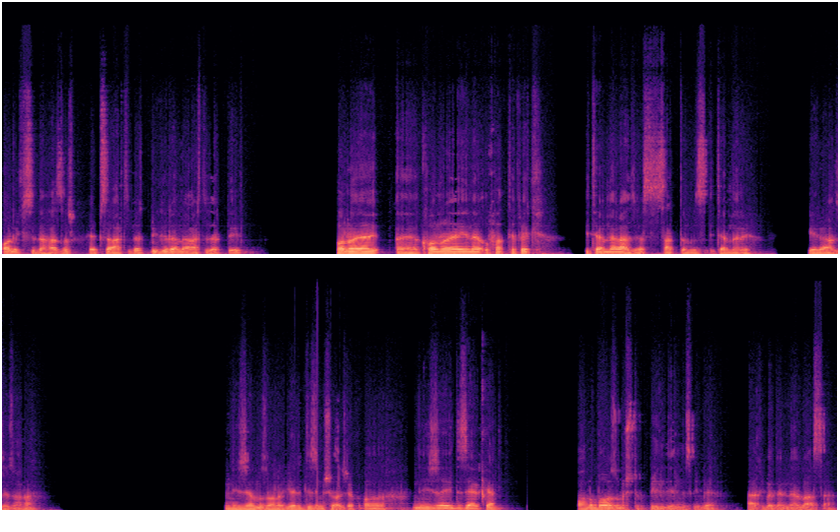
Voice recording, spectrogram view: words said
12'si de hazır. Hepsi artı 4. Bir Grene artı 4 değil. Konroya, e, Konroya yine ufak tefek itemler alacağız. Sattığımız itemleri geri alacağız ona. Ninja'mız onu geri dizmiş olacak. O Ninja'yı dizerken onu bozmuştuk bildiğiniz gibi. Takip edenler varsa.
